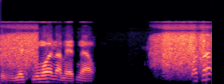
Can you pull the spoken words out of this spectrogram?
This is Mission One. I'm heading out. What's that?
